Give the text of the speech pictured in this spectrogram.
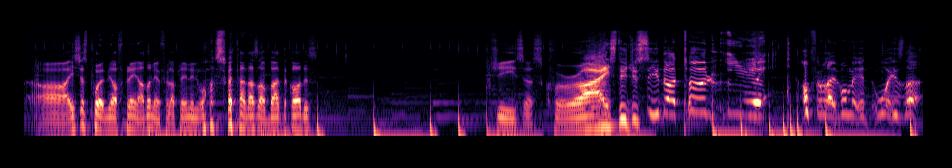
Uh, he's just putting me off playing. I don't even feel like playing anymore. That's how bad the card is. Jesus Christ, did you see that turn? Yeah. I feel like vomiting. What is that?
